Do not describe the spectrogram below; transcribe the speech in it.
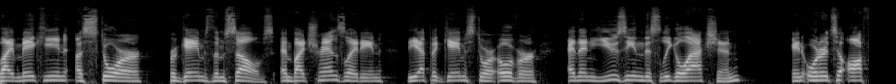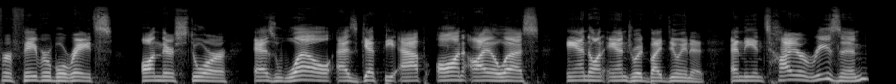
by making a store for games themselves and by translating the Epic Game Store over and then using this legal action in order to offer favorable rates on their store as well as get the app on iOS and on Android by doing it. And the entire reason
